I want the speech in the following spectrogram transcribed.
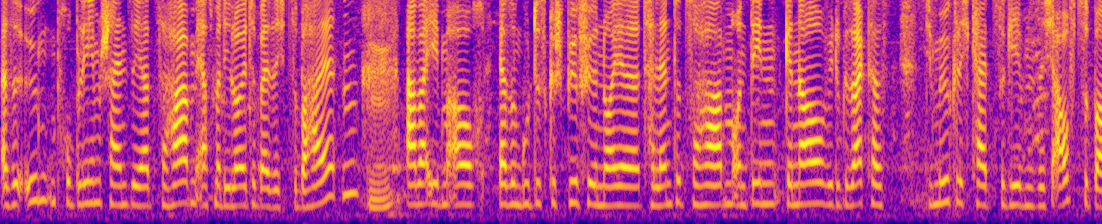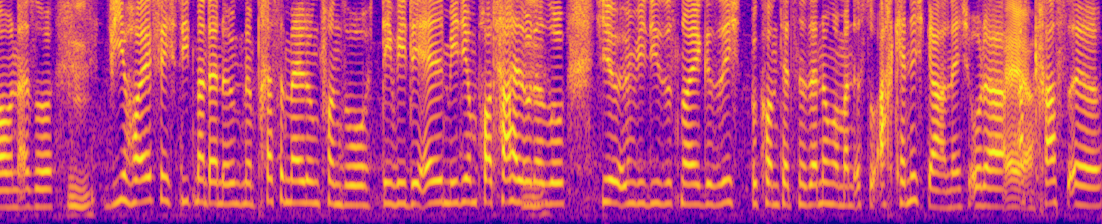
Also irgendein Problem scheinen sie ja zu haben, erstmal die Leute bei sich zu behalten, mhm. aber eben auch ja, so ein gutes Gespür für neue Talente zu haben und denen genau, wie du gesagt hast, die Möglichkeit zu geben, sich aufzubauen. Also mhm. wie häufig sieht man dann irgendeine Pressemeldung von so DWDL, Medienportal oder mhm. so, hier irgendwie dieses neue Gesicht bekommt jetzt eine Sendung und man ist so, ach, kenne ich gar nicht. Oder ja, ach krass, äh,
